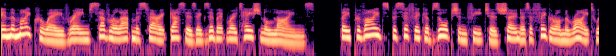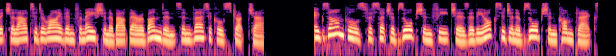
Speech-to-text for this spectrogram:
In the microwave range several atmospheric gases exhibit rotational lines. They provide specific absorption features shown at a figure on the right which allow to derive information about their abundance and vertical structure. Examples for such absorption features are the oxygen absorption complex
